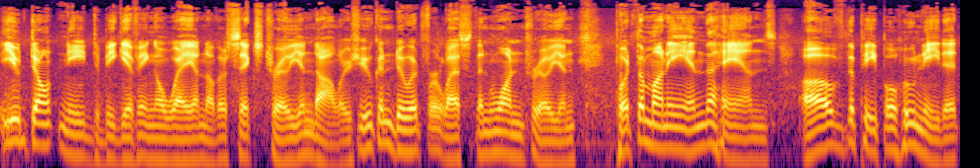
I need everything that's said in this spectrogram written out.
You don't need to be giving away another $6 trillion. You can do it for less than 1 trillion put the money in the hands of the people who need it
